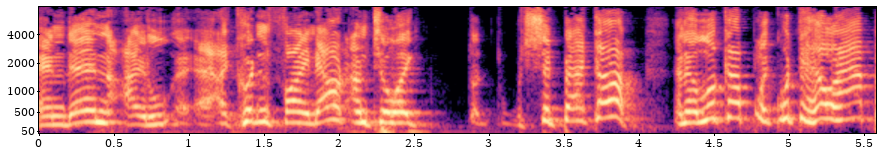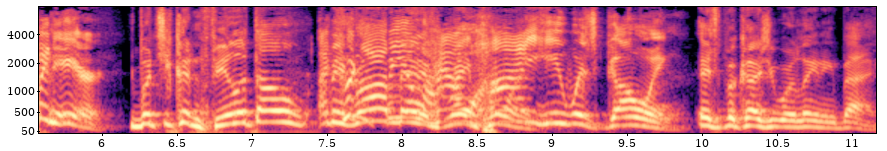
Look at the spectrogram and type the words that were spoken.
and then I I couldn't find out until I sit back up and I look up like what the hell happened here? But you couldn't feel it though. I, mean, couldn't Rob feel made a how great high point. he was going, It's because you were leaning back.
